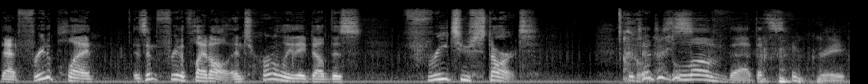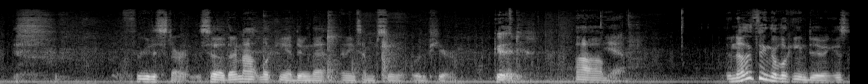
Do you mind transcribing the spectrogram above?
that free to play isn't free to play at all. Internally, they dubbed this free to start, which Oh, I just nice. love. That that's so great. free to start. So they're not looking at doing that anytime soon. It would appear. Good. Um, yeah. Another thing they're looking at doing is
